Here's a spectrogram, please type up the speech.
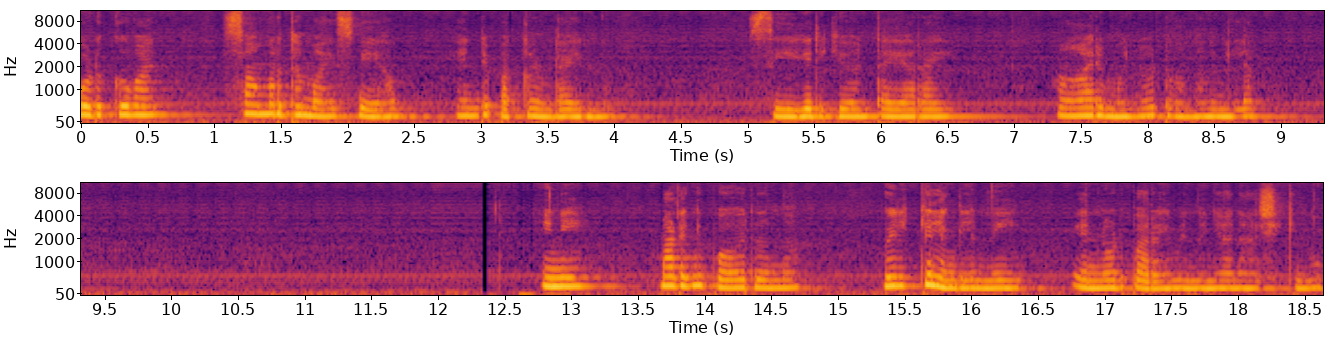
കൊടുക്കുവാൻ സമൃദ്ധമായ സ്നേഹം എന്റെ പക്കലുണ്ടായിരുന്നു. സ്വീകരിക്കുവാൻ തയ്യാറായി. ആരും മുന്നോട്ട് വന്നതുമില്ല. ഇനി മടങ്ങിപ്പോകരുതെന്ന് ഒരിക്കലെങ്കിലും നീ എന്നോട് പറയുമെന്ന് ഞാൻ ആശിക്കുന്നു.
